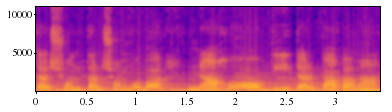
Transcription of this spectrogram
তার সন্তান সম্ভবা না হওয়া অবধি তার বাবা মা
